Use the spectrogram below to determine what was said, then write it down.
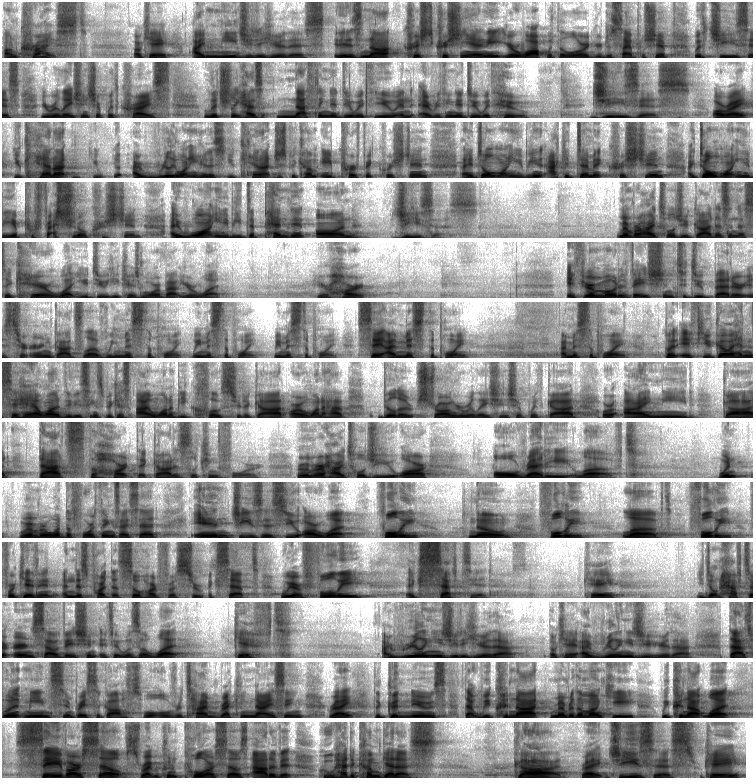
On Christ okay? I need you to hear this. It is not Christianity, your walk with the Lord, your discipleship with Jesus, your relationship with Christ literally has nothing to do with you and everything to do with who? Jesus. All right? You cannot, you, I really want you to hear this. You cannot just become a perfect Christian. And I don't want you to be an academic Christian. I don't want you to be a professional Christian. I want you to be dependent on Jesus. Remember how I told you God doesn't necessarily care what you do, He cares more about your what? Your heart. If your motivation to do better is to earn God's love, we miss the point. We miss the point. We miss the point. Say, I missed the point. I missed the point. But if you go ahead and say, hey, I want to do these things because I want to be closer to God, or I want to have build a stronger relationship with God, or I need God, that's the heart that God is looking for. Remember how I told you you are already loved. When, remember what the four things I said? In Jesus, you are what? Fully known, fully loved, fully forgiven. And this part that's so hard for us to accept we are fully accepted. Okay? You don't have to earn salvation if it was a what? Gift. I really need you to hear that okay? I really need you to hear that. That's what it means to embrace the gospel over time, recognizing, right, the good news that we could not, remember the monkey, we could not what? Save ourselves, right? We couldn't pull ourselves out of it. Who had to come get us? God, right? Jesus, okay?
